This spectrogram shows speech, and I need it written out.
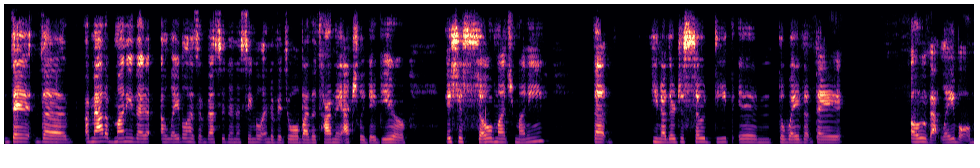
the the amount of money that a label has invested in a single individual by the time they actually debut it's just so much money that you know they're just so deep in the way that they owe that label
